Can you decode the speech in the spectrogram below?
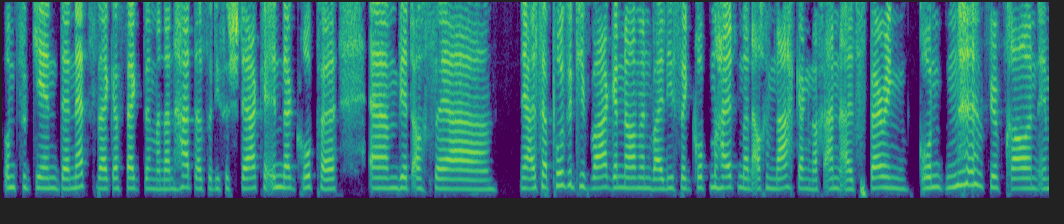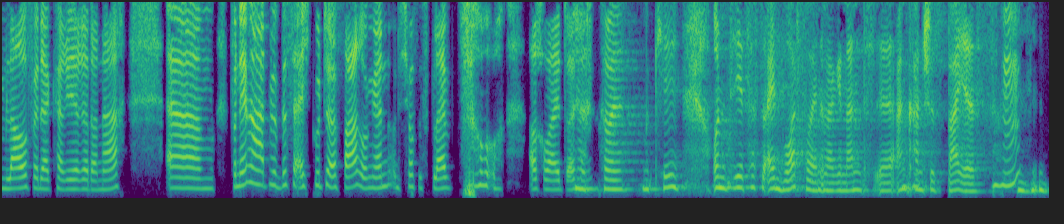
umzugehen. Der Netzwerkeffekt, den man dann hat, also diese Stärke in der Gruppe, ähm, wird auch sehr ja, als sehr positiv wahrgenommen, weil diese Gruppen halten dann auch im Nachgang noch an als Sparring-Runden für Frauen im Laufe der Karriere danach. Ähm, von dem her hatten wir bisher echt gute Erfahrungen und ich hoffe, es bleibt so auch weiterhin. Ja, toll, okay. Und jetzt hast du ein Wort vorhin immer genannt, äh, Unconscious Bias. Mhm.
